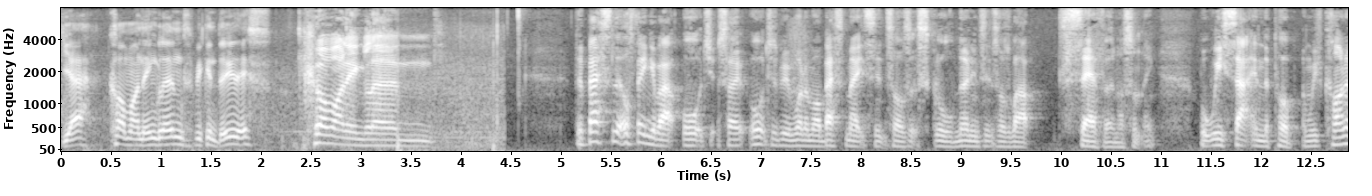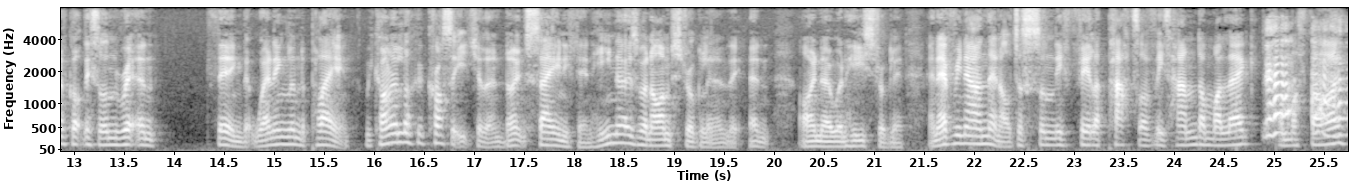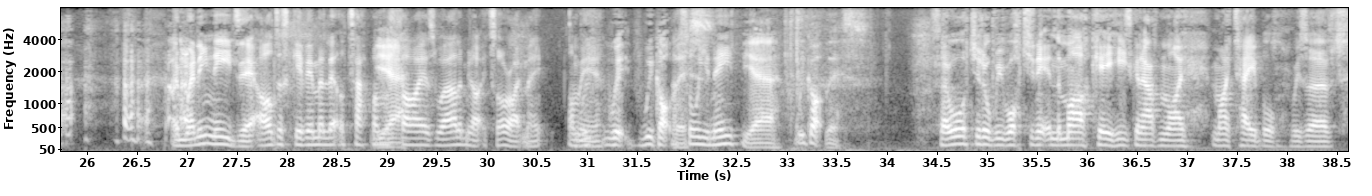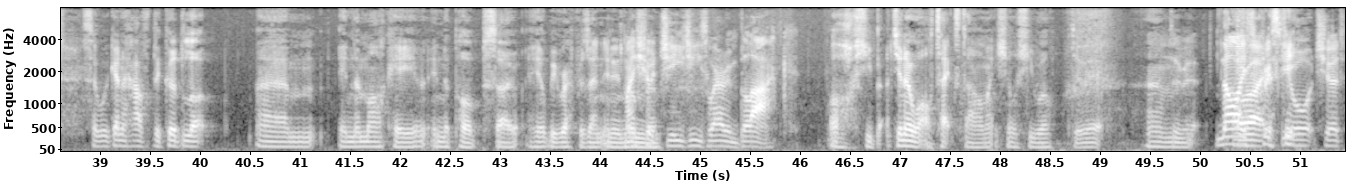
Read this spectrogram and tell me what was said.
yeah, come on England, we can do this. Come on, England. The best little thing about Orchard, so Orchard's been one of my best mates since I was at school, known him since I was about seven or something. But we sat in the pub and we've kind of got this unwritten thing that when England are playing, we kind of look across at each other and don't say anything. He knows when I'm struggling and, and I know when he's struggling. And every now and then I'll just suddenly feel a pat of his hand on my leg, on my thigh. And when he needs it, I'll just give him a little tap on Yeah. the thigh as well and be like, it's all right, mate. I'm We, here. we, we got That's this. all you need. Yeah, we got this. So Orchard will be watching it in the marquee. He's going to have my my table reserved. So we're going to have the good luck um, in the marquee in the pub. So he'll be representing in the. Make sure London. Gigi's wearing black. oh, she. Do you know what? I'll text her. I'll make sure she will. Do it. Um, Do it. Nice, all right, Chrissy let's Orchard.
